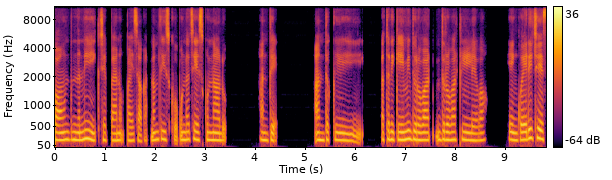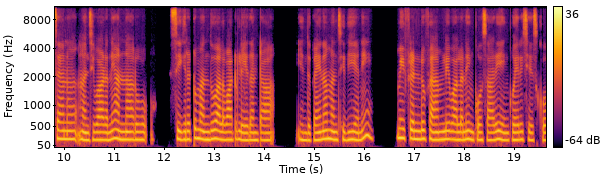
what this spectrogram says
బాగుంటుందని నీకు చెప్పాను. పైసా కట్నం తీసుకోకుండా చేసుకున్నాడు. అంతే. అంతకి అతనికేమీ దురవా దురవాట్లు లేవా? ఎంక్వైరీ చేశాను. మంచివాడని అన్నారు. సిగరెట్ మందు అలవాటు లేదంట. ఎందుకైనా మంచిది అని మీ ఫ్రెండ్ ఫ్యామిలీ వాళ్ళని ఇంకోసారి ఎంక్వైరీ చేసుకో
